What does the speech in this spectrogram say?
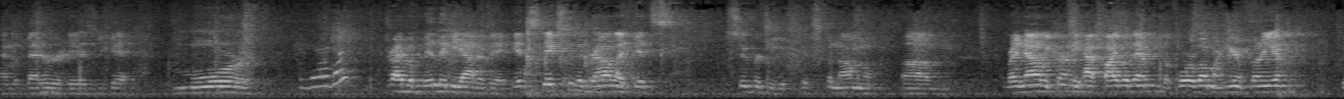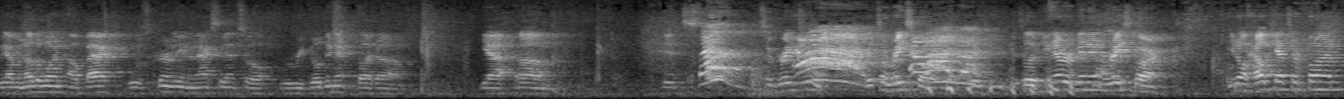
and the better it is. You get more drivability out of it. It sticks to the ground like it's super G. It's phenomenal. Um, right now, we currently have five of them. The four of them are here in front of you. We have another one out back. It was currently in an accident, so we're rebuilding it. But um, yeah, um, it's it's a great tool. It's a race car. So if you've never been in a race car, you know Hellcats are fun.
